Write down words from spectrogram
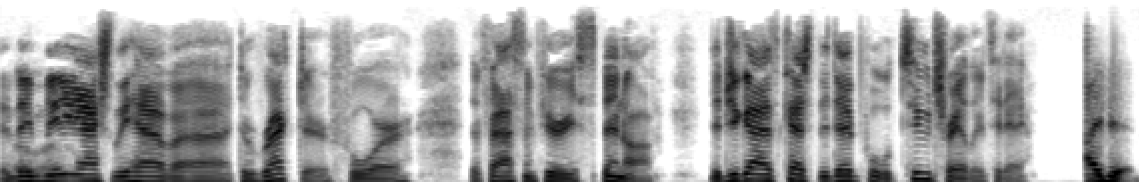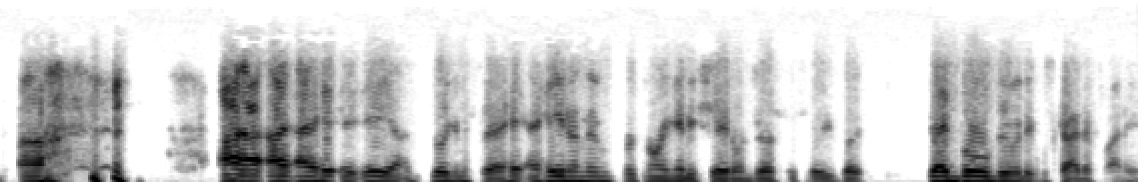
they may actually have a director for the Fast and Furious spinoff. Did you guys catch the Deadpool 2 trailer today? I did. Uh, I, I, I, I, I'm still gonna say I hate, I hate on them for throwing any shade on Justice League, but Deadpool doing it was kind of funny,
